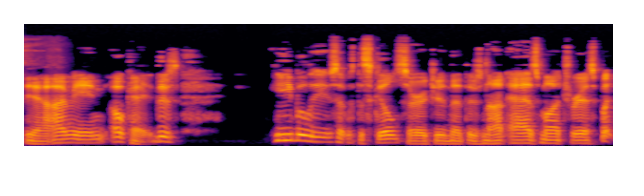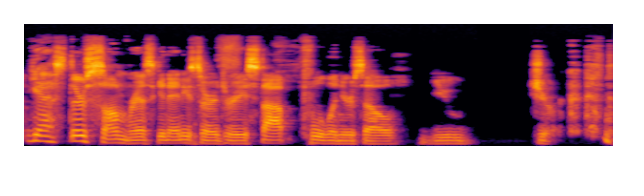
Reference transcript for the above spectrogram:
yeah. I mean, okay. There's he believes that with the skilled surgeon that there's not as much risk, but yes, there's some risk in any surgery. Stop fooling yourself, you jerk.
